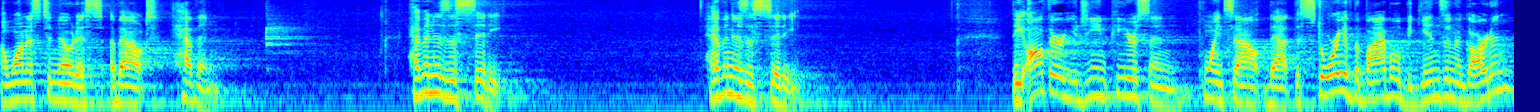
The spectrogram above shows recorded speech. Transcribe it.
I want us to notice about heaven heaven is a city. Heaven is a city. The author Eugene Peterson points out that the story of the Bible begins in a garden,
